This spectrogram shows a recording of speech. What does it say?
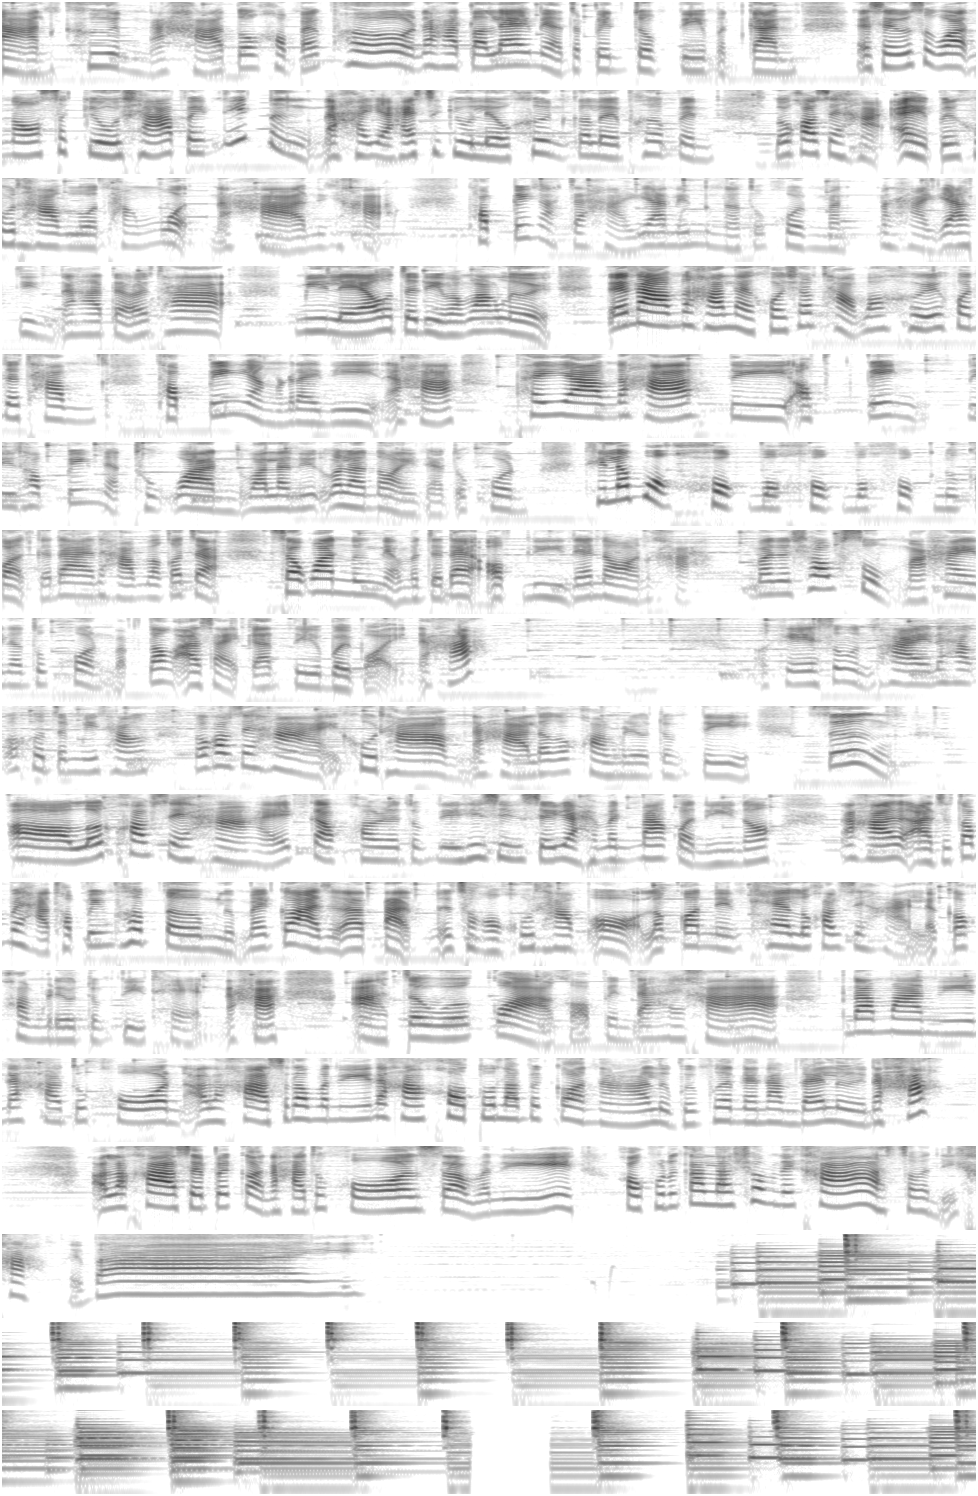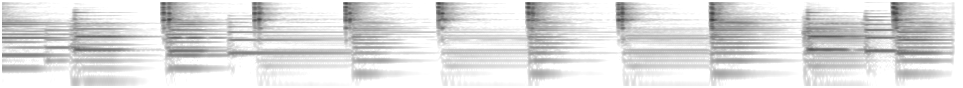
นานขึ้นนะคะ ตัวของ Black Pearl นะคะ ตอนแรกเนี่ยจะเป็นโจมตีเหมือนกันแต่เซฟรู้สึกว่าน้อง skill ช้าไปนิดหนึ่งนะคะ อยากให้ skill เร็วขึ้นก็เลยเพิ่มเป็นลดความเสียหายเอ้ยเป็น cool time รวมทั้งหมดนะคะนี่ค่ะท็อปปิ้งอาจจะหายากนิดหนึ่งนะทุกคนมันมันหายากจริงนะคะ แต่ว่าถ้ามีแล้วจะดีมากๆเลย แนะนำนะคะหลายคนชอบถามว่าเฮ้ยควรจะทำท็อปปิ้งอย่างไรดีนะคะ พยายามนะคะตี topping re topping เนี่ยทุกวันวันละนิดวันละหน่อยเนี่ยทุกคนทีละบวก6บวก6บวก6ดูก่อนก็ได้นะคะมันก็จะสักวันหนึ่งเนี่ยมันจะได้ op ดีแน่นอนค่ะ มันจะชอบสุ่มมาให้นะทุกคนแบบต้องอาศัยการตีบ่อย ๆนะคะโอเคสมุนไพรนะคะก็คือจะมีทั้งลดความเสียหาย cool time นะคะแล้วก็ความเร็วโจมตี ซึ่ง ลดความเสียหายกับความเร็วโจมตีที่จริงเซฟอยากให้มันมากกว่านี้เนาะนะคะอาจจะต้องไปหาท็อปปิ้งเพิ่มเติมหรือไม่ก็อาจจะตัดในส่วนของ cool time ออก แล้วก็เน้นแค่ลดความเสียหาย แล้วก็ความเร็วโจมตีแทนนะคะ อาจจะ work กว่าก็เป็นได้ค่ะ ประมาณนี้นะคะ ทุกคนเอาละค่ะสำหรับวันนี้นะคะ ขอตัวลาไปก่อนนะ หรือเพื่อนๆแนะนำได้เลยนะคะเอาละค่ะเซฟไปก่อนนะคะ ทุกคนสำหรับวันนี้ขอบคุณการรับชมเลยค่ะ สวัสดีค่ะบ๊ายบาย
